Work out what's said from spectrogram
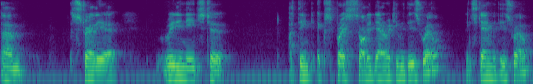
um, Australia really needs to, I think, express solidarity with Israel and stand with Israel,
